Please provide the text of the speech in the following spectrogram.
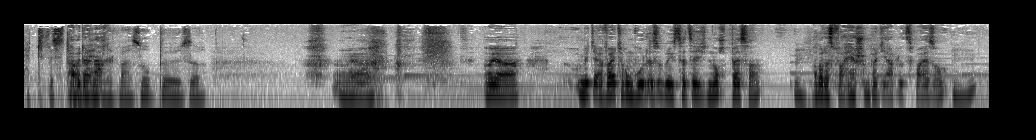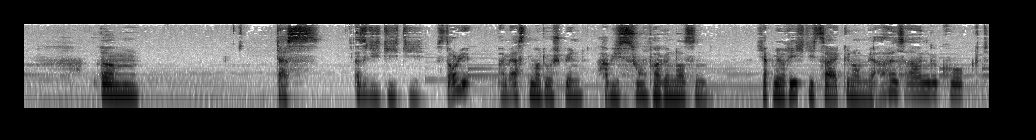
Der Twist Aber danach, Ende war so böse. Oh ja. Oh ja. Und mit der Erweiterung wurde es übrigens tatsächlich noch besser. Mhm. Aber das war ja schon bei Diablo 2 so. Mhm. Ähm, das, also die, die, die Story beim ersten Mal durchspielen habe ich super genossen. Ich habe mir richtig Zeit genommen, mir alles angeguckt,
